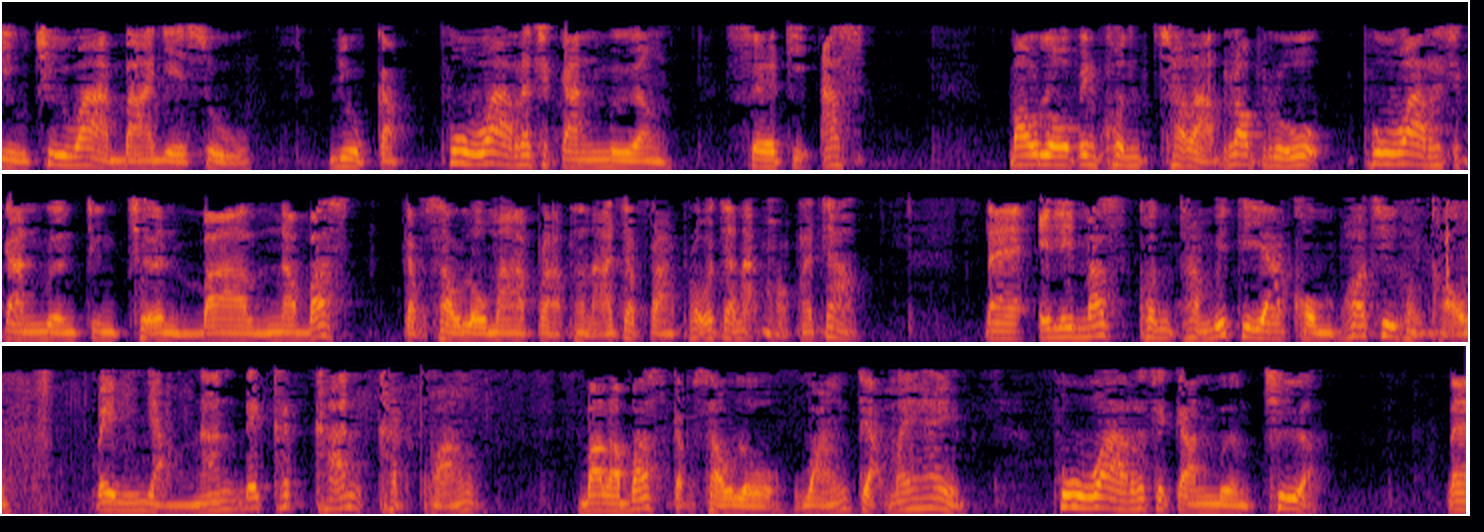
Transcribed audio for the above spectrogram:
ยิวชื่อว่าบาเยซู อยู่กับผู้ว่าราชการเมืองเซอร์ติอัส เปาโลเป็นคนฉลาดรอบรู้ ผู้ว่าราชการเมืองจึงเชิญบานาบัส กับซาโลมาปรารถนาจะฟังพระวจนะของพระเจ้า แต่เอลิมัสคนทำวิทยาคมพราะชื่อของเขาเป็นอย่างนั้นได้คัดค้านขัดขวางบาลาบัสกับซาโลหวังจะไม่ให้ผู้ว่าราชการเมืองเชื่อ แต่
